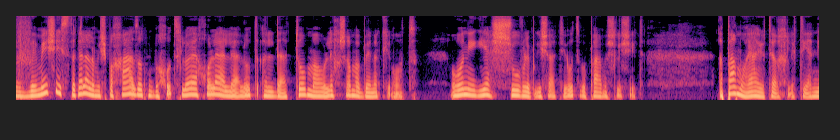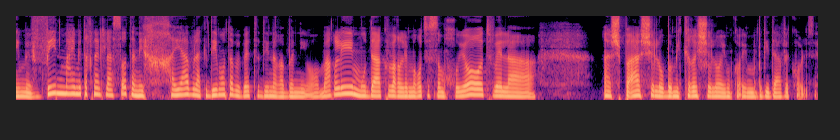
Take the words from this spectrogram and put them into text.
ומי שהסתכל על המשפחה הזאת מבחוץ לא יכול היה להעלות על דעתו מה הולך שם בין הקירות. רוני הגיע שוב לפגישת ייעוץ בפעם השלישית. הפעם הוא היה יותר החלטי, אני מבין מה היא מתכננת לעשות, אני חייב להקדים אותה בבית הדין הרבני. הוא אמר לי, מודע כבר למרוץ הסמכויות ולהשפעה שלו במקרה שלו עם, עם הבגידה וכל זה.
